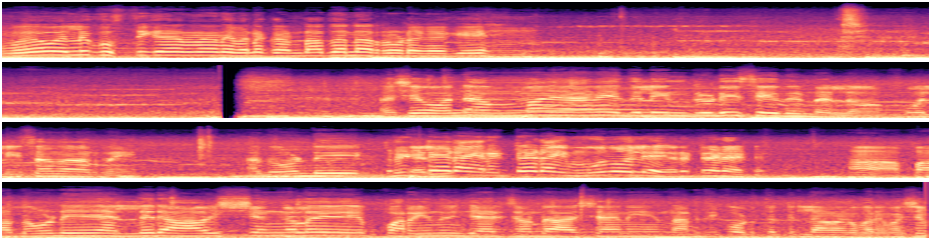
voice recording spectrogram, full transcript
ഇവൻ വലിയ കുസ്തിക്കാരനാണ് ഇവനെ കണ്ടാൽ തന്നെ അറിഞ്ഞൂടെ നിങ്ങക്ക് ഉം. പക്ഷെ ഓന്റെ അമ്മ ഞാൻ ഇതിൽ ഇൻട്രൊഡ്യൂസ് ചെയ്തിട്ടുണ്ടല്ലോ. പോലീസാന്ന് പറഞ്ഞേ. അതുകൊണ്ട് ആ അപ്പൊ അതുകൊണ്ട് ഞാൻ എല്ലാവരും ആവശ്യങ്ങൾ പറയുന്നു വിചാരിച്ചോണ്ട് ആശാന് നടത്തി കൊടുത്തിട്ടില്ല എന്നൊക്കെ പറയും. പക്ഷെ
